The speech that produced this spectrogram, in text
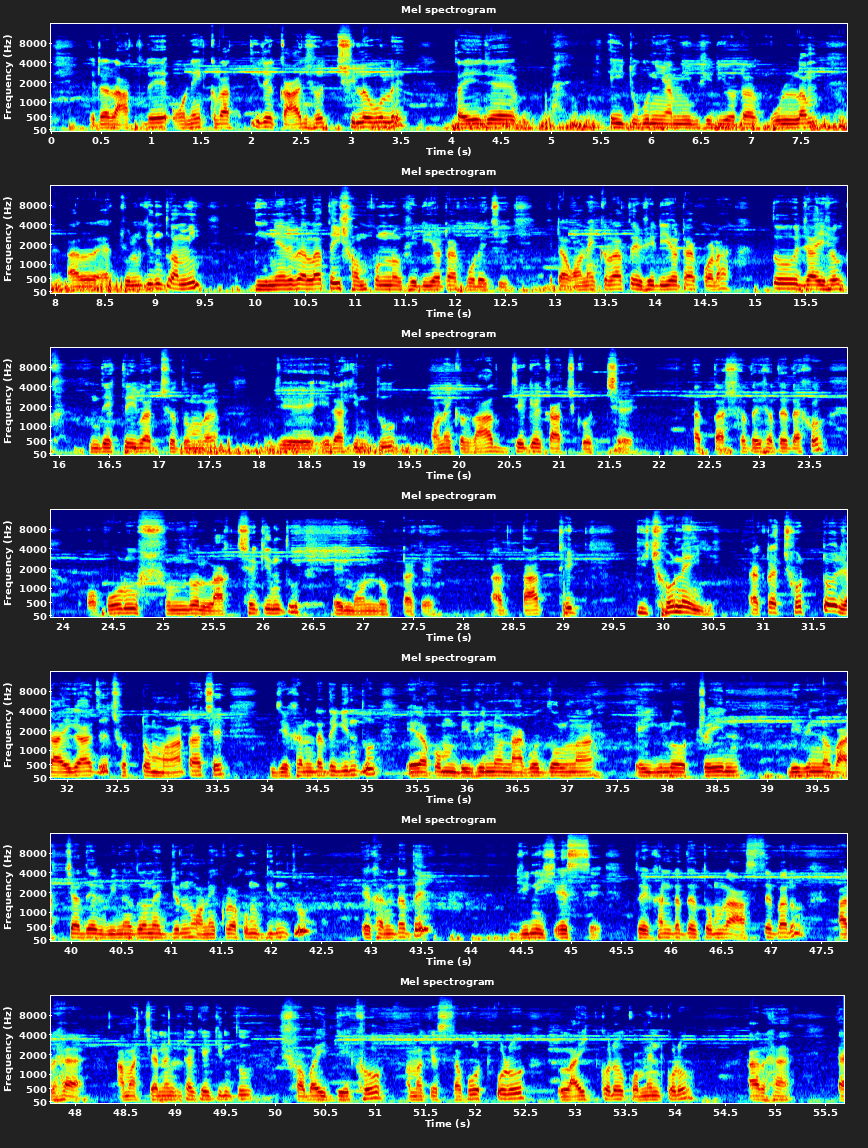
এটা রাত্রে অনেক রাত্রিরে কাজ হচ্ছিল বলে। তাই যে এইটুকুনি আমি ভিডিওটা করলাম। আর অ্যাকচুয়াল কিন্তু আমি দিনের বেলাতেই সম্পূর্ণ ভিডিওটা করেছি। এটা অনেক রাতে ভিডিওটা করা। তো যাই হোক, দেখতেই পাচ্ছ তোমরা যে এরা কিন্তু অনেক রাত জেগে কাজ করছে। আর তার সাথে সাথে দেখো, অপরূপ সুন্দর লাগছে কিন্তু এই মণ্ডপটাকে। আর তার ঠিক পিছনেই একটা ছোট্ট জায়গা আছে, ছোট্ট মাঠ আছে, যেখানটাতে কিন্তু এরকম বিভিন্ন নাগরদোলনা, এইগুলো ট্রেন, বিভিন্ন বাচ্চাদের বিনোদনের জন্য অনেক রকম কিন্তু এখানটাতে জিনিস এসছে। তো এখানটাতে তোমরা আসতে পারো। আর হ্যাঁ আমার চ্যানেলটাকে কিন্তু সবাই দেখো, আমাকে সাপোর্ট করো লাইক করো কমেন্ট করো। আর হ্যাঁ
